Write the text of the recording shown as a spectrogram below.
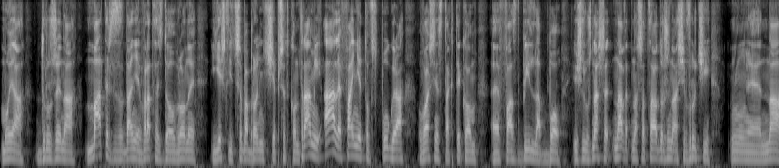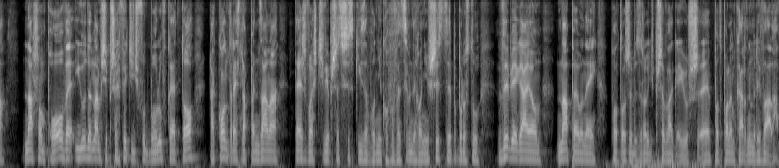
moja drużyna ma też za zadanie wracać do obrony, jeśli trzeba bronić się przed kontrami, ale fajnie to współgra właśnie z taktyką e, fast build up, bo jeśli już nasze, nawet nasza cała drużyna się wróci mm, na naszą połowę i uda nam się przechwycić futbolówkę, to ta kontra jest napędzana też właściwie przez wszystkich zawodników ofensywnych. Oni wszyscy po prostu wybiegają na pełnej po to, żeby zrobić przewagę już e, pod polem karnym rywala.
